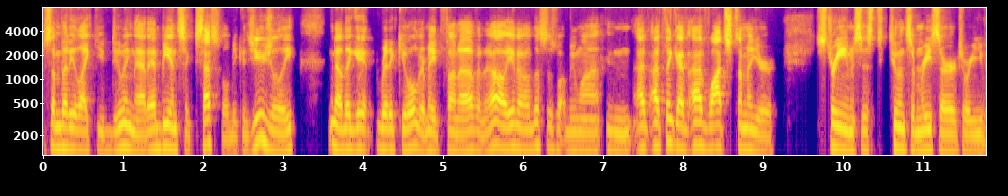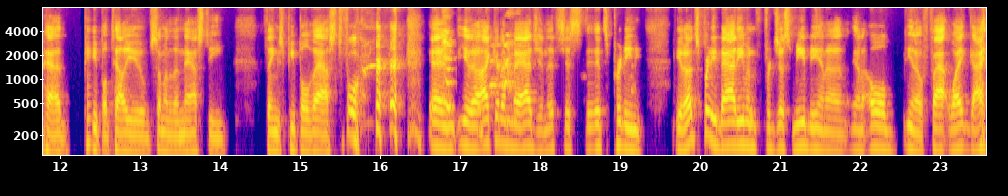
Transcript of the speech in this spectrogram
somebody like you doing that and being successful because usually you know they get ridiculed or made fun of and oh you know this is what we want. And i, I think I've, I've watched some of your streams just doing some research where you've had people tell you some of the nasty things people have asked for. And you know i can imagine it's just it's pretty you know it's pretty bad even for just me being a an old you know fat white guy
